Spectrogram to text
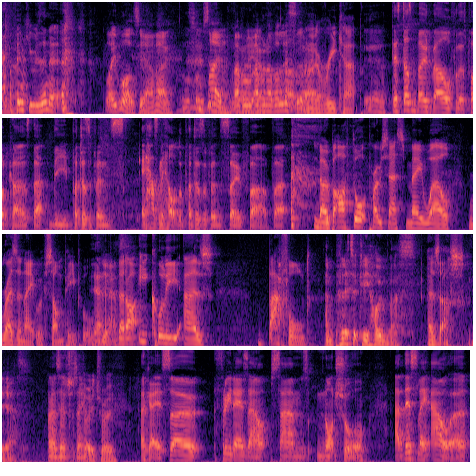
I think he was in it. well, he was, yeah, I know. That's what I'm saying. Mm. Have, a, Oh, yeah. have another listen. I need a recap. yeah. This doesn't bode well for this podcast that the participants. It hasn't helped the participants so far, but No, but our thought process may well resonate with some people Yeah. Yes. that are equally as baffled and politically homeless. as us. Yes, oh, That's interesting. very true. Okay, so three days out, Sam's not sure. At this late hour,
